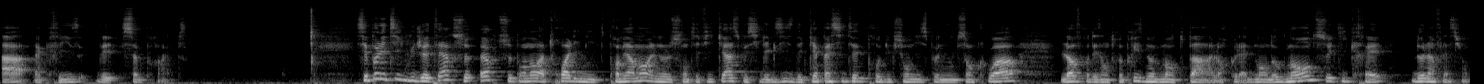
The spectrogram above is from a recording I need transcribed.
à la crise des subprimes. Ces politiques budgétaires se heurtent cependant à trois limites. Premièrement, elles ne sont efficaces que s'il existe des capacités de production disponibles, sans quoi l'offre des entreprises n'augmente pas, alors que la demande augmente, ce qui crée de l'inflation.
